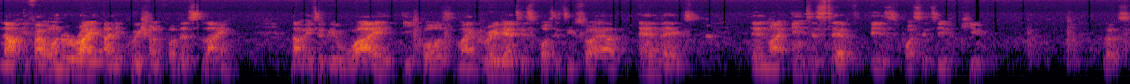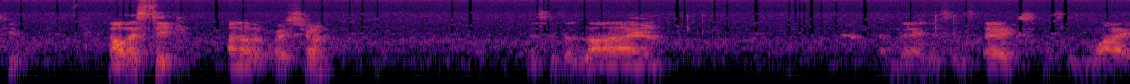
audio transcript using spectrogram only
Now, if I want to write an equation for this line, Now it will be y equals, my gradient is positive, so I have mx, then my intercept is positive q plus q. Now let's take another question. This is the line, and then this is x, this is y.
